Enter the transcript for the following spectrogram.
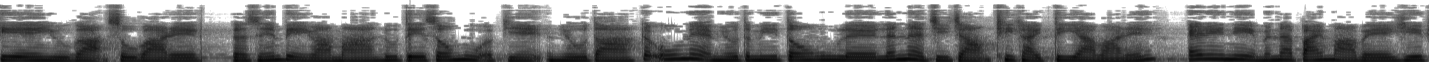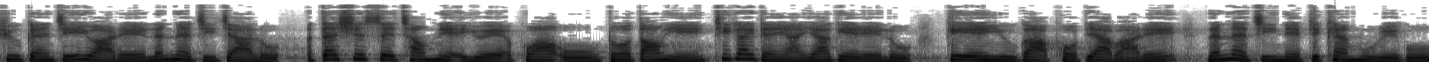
KNU ကဆိုပါတယ်ကစင်းပင်ရွာမှာလူသေးဆုံးမှုအပြင်အမျိုးသားတဦးနဲ့အမျိုးသမီး၃ဦးလည်းလက်နက်ကြီးကြောင့်ထိခိုက်သိရပါတယ်။အဲဒီနေ့မနက်ပိုင်းမှာပဲရေဖြူကန်ကျေးရွာတဲ့လက်နက်ကြီးကြလို့အသက်86နှစ်အရွယ်အဖွားအိုဒေါ်တောင်းရင်ထိခိုက်ဒဏ်ရာရခဲ့တယ်လို့ KNU ကဖော်ပြပါတယ်။လက်နက်ကြီးနဲ့ပစ်ခတ်မှုတွေကို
